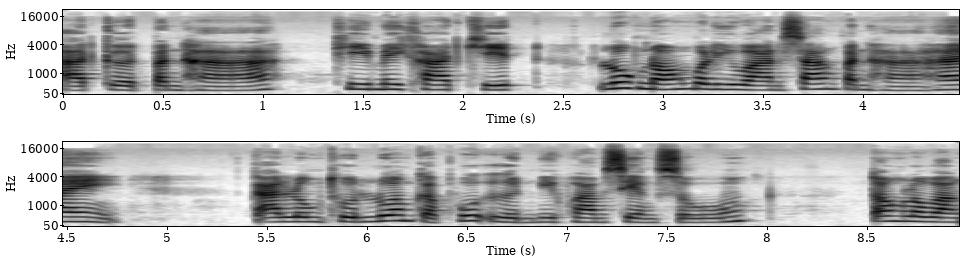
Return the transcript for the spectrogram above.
อาจเกิดปัญหาที่ไม่คาดคิด ลูกน้องบริวารสร้างปัญหาให้ การลงทุนร่วมกับผู้อื่นมีความเสี่ยงสูง ต้องระวัง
